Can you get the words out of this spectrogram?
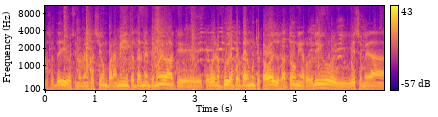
Por eso te digo, es una organización para mí totalmente nueva, que, bueno, pude aportar muchos caballos a Tommy, a Rodrigo y eso me da,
